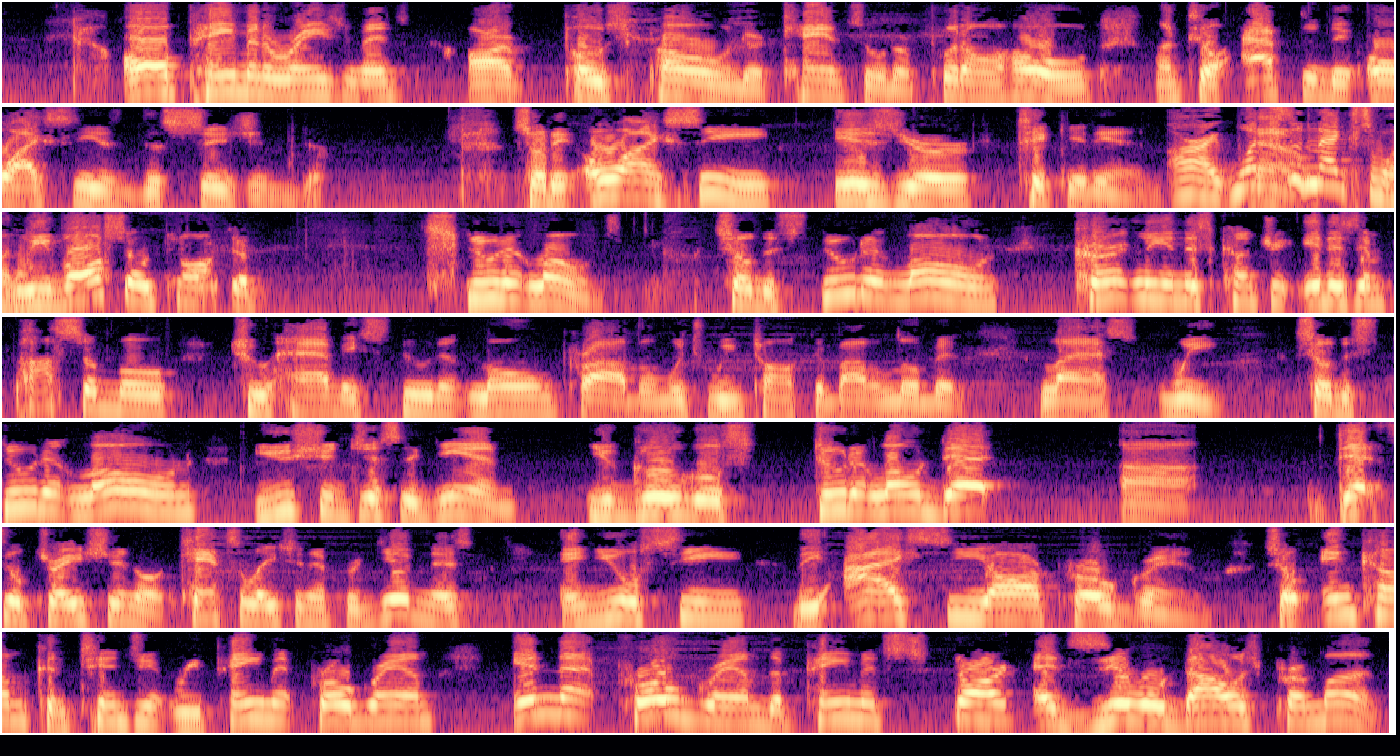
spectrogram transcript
All payment arrangements are postponed or canceled or put on hold until after the OIC is decisioned. So the OIC is your ticket in. All right. What's now, the next one? We've also talked about student loans. So the student loan currently in this country, it is impossible to have a student loan problem, which we talked about a little bit last week. So the student loan, you should just again, you Google student loan debt, uh, debt filtration or cancellation and forgiveness, and you'll see the ICR program. So income contingent repayment program. In that program, the payments start at zero dollars per month.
